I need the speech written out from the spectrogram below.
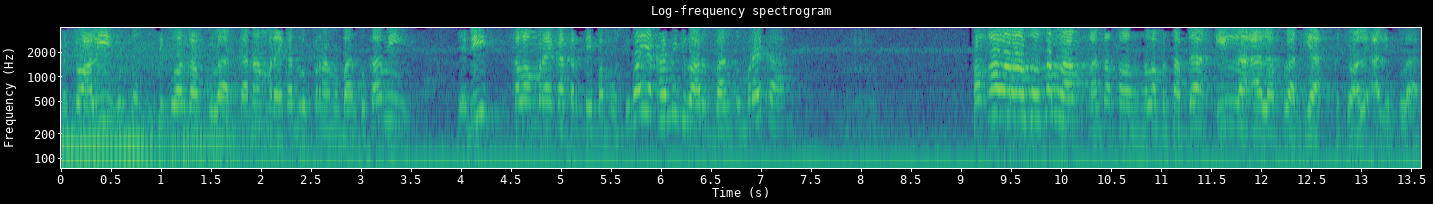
kecuali untuk si keluarga fulan, karena mereka dulu pernah membantu kami. Jadi kalau mereka tertimpa musibah, ya kami juga harus bantu mereka. Fakala Rasulullah lantas Rasulullah bersabda, illa ala fulan, ya kecuali ali fulan.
